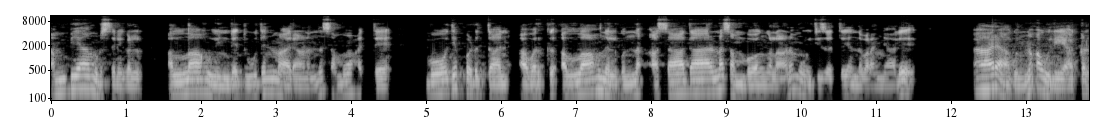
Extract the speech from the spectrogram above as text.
അംബിയ മുർസലുകൾ അള്ളാഹുവിന്റെ ദൂതന്മാരാണെന്ന് സമൂഹത്തെ ബോധ്യപ്പെടുത്താൻ അവർക്ക് അള്ളാഹു നൽകുന്ന അസാധാരണ സംഭവങ്ങളാണ് മോജിസത്ത് എന്ന് പറഞ്ഞാൽ. ആരാകുന്നു ഔലിയാക്കൾ?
